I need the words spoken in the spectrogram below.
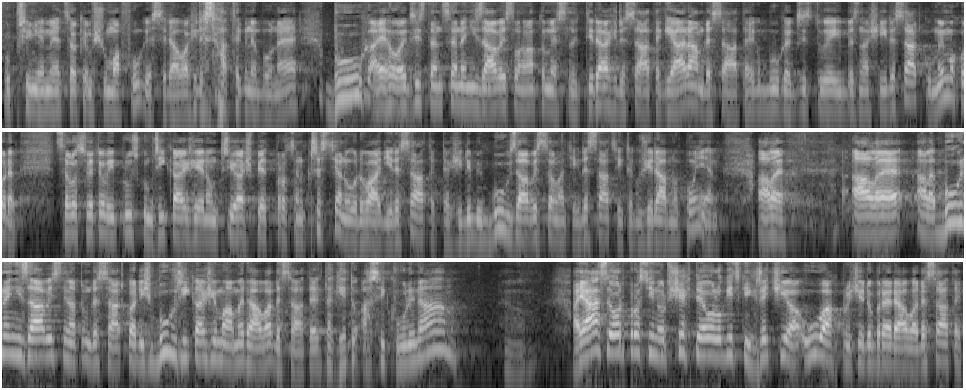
upřímně mě je celkem šumafuk, jestli dáváš desátek nebo ne. Bůh a jeho existence není závislá na tom, jestli ty dáš desátek, já dám desátek, Bůh existuje i bez našich desátků. Mimochodem, celosvětový průzkum říká, že jenom 3 až 5% křesťanů odvádí desátek, takže kdyby Bůh závisel na těch desátcích, tak už je dávno po něm. Ale, ale, ale Bůh není závislý na tom desátku a když Bůh říká, že máme dávat desátek, tak je to asi kvůli nám. A já se odprosím od všech teologických řečí a úvah, proč je dobré dávat desátek.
